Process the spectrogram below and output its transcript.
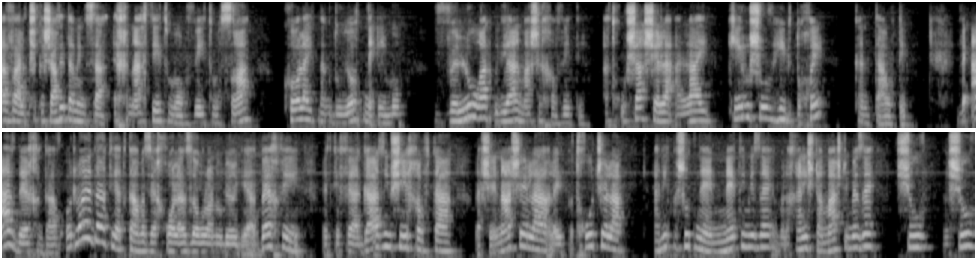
אבל כשקשרתי את המנסה, הכנסתי את מור והתמסרה, כל ההתנגדויות נעלמו, ולו רק בגלל מה שחוויתי. התחושה שלה עליי, כאילו שוב היא בתוכי, קנתה אותי. ואז, דרך אגב, עוד לא ידעתי עד כמה זה יכול לעזור לנו ברגעי הבכי, להתקפי הגזים שהיא חוותה, לשינה שלה, להתפתחות שלה. אני פשוט נהניתי מזה, ולכן השתמשתי בזה שוב ושוב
